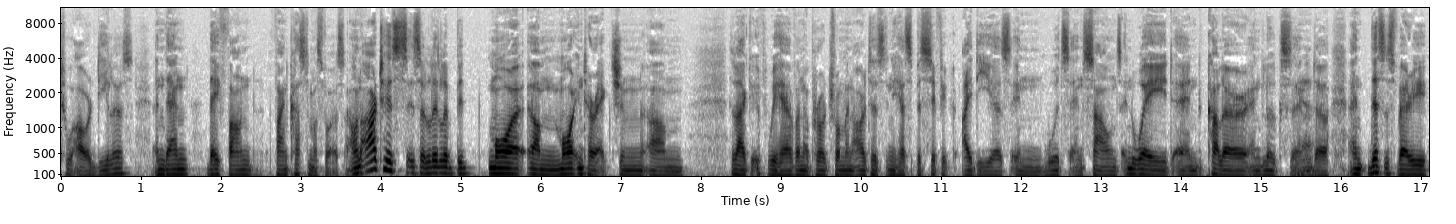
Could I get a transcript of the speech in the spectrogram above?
to our dealers, and then they found find customers for us. On artists is a little bit more um, more interaction. Um, like if we have an approach from an artist and he has specific ideas in woods and sounds and weight and color and looks and Yeah. uh, and this is very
